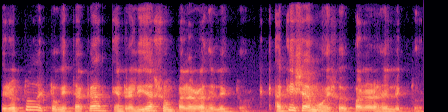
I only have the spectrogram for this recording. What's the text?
Pero todo esto que está acá, en realidad son palabras del lector. ¿A qué llamo eso de palabras del lector?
